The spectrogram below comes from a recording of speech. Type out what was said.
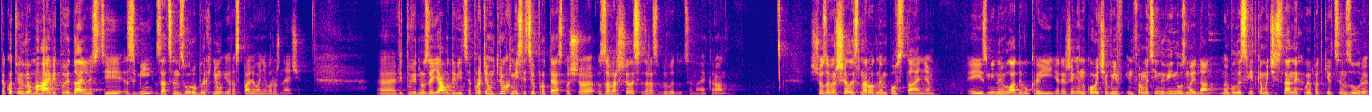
Так от він вимагає відповідальності ЗМІ за цензуру, брехню і розпалювання ворожнечі. Е, Відповідну заяву, дивіться, протягом трьох місяців протесту, що завершилися, зараз виведу це на екран, що завершились народним повстанням і зміною влади в Україні, режим Януковича вів інформаційну війну з Майданом. Ми були свідками численних випадків цензури,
